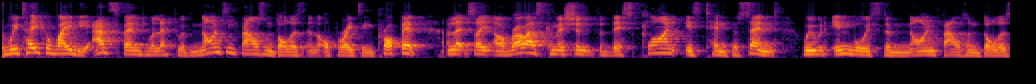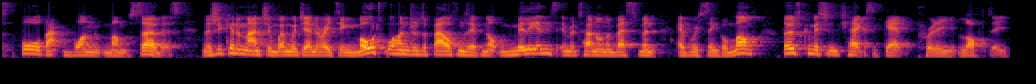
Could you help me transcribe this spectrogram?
If we take away the ad spend, we're left with $90,000 in operating profit. And let's say our ROAS commission for this client is 10%, we would invoice them $9,000 for that one month service. And as you can imagine, when we're generating multiple hundreds of thousands, if not millions in return on investment every single month, those commission checks get pretty lofty.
